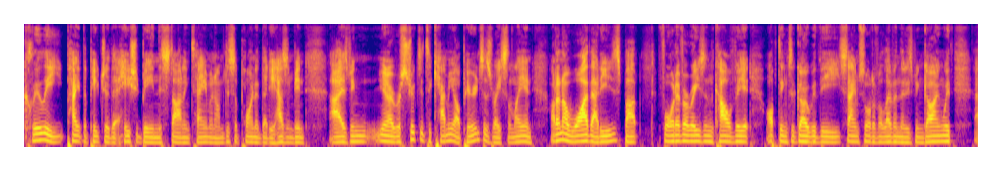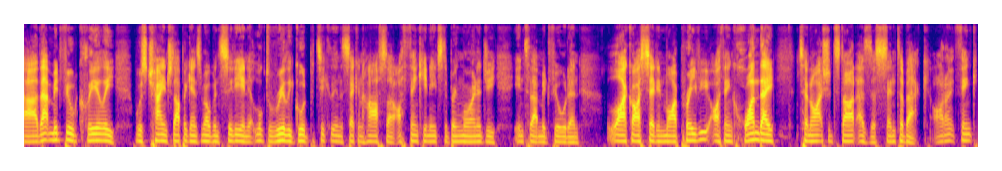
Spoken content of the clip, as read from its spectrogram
clearly paint the picture that he should be in this starting team, and I'm disappointed that he hasn't been. Uh, he's been, you know, restricted to cameo appearances recently, and I don't know why that is, but for whatever reason, Carl Veart opting to go with the same sort of 11 that he's been going with. Uh, that midfield clearly was changed up against Melbourne City, and it looked really good, particularly in the second half. So I think he needs to bring more energy into that midfield, and like I said in my preview, I think Juande tonight should start as the centre back. I don't think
